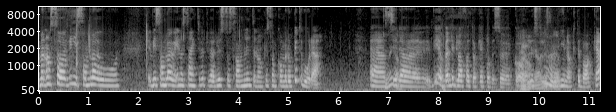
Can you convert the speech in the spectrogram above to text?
Men altså, vi samler jo vi samler jo inn og tenkte at vi hadde lyst til å samle inn til noe som kommer dere til gode. Eh, siden Vi er veldig glad for at dere er på besøk og Ja. har lyst til å liksom, gi noe tilbake.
